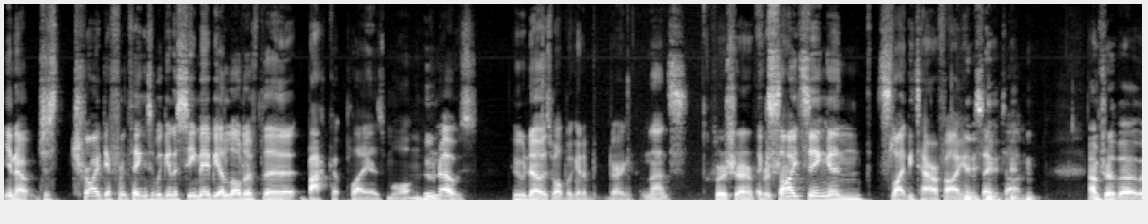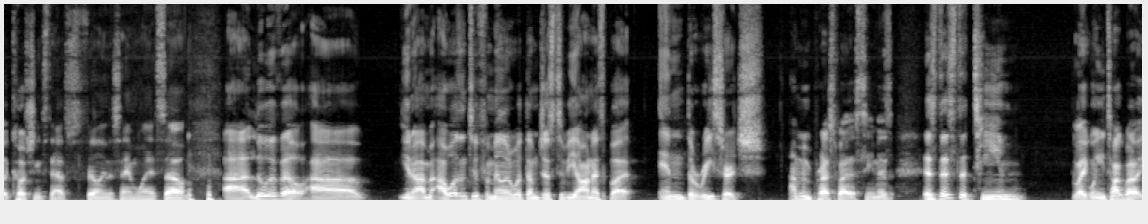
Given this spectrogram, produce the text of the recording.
you know, just try different things? We're we going to see maybe a lot of the backup players more? Who Mhm. knows? Who knows what we're going to bring? And that's For sure, for sure. exciting and slightly terrifying at the same time. I'm sure the, the coaching staff's feeling the same way. So, uh, Louisville, uh, you know, I'm, I wasn't too familiar with them, just to be honest. But in the research, I'm impressed by this team. Is is this the team? Like when you talk about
